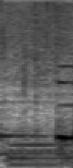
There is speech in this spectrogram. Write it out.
Kiedy pod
